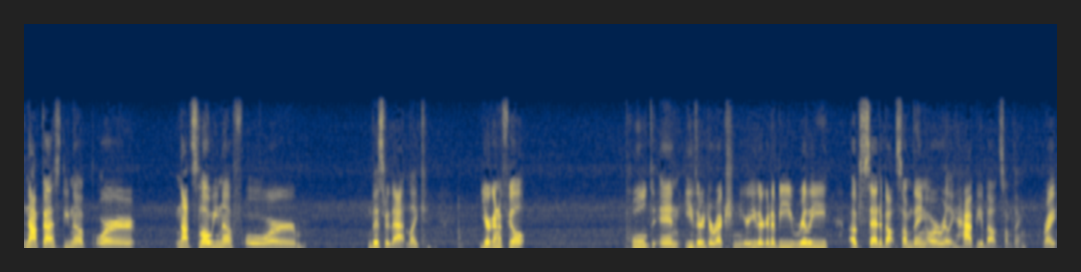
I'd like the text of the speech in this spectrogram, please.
not fast enough or not slow enough or this or that. Like, you're gonna feel pulled in either direction. You're either going to be really upset about something or really happy about something, right?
